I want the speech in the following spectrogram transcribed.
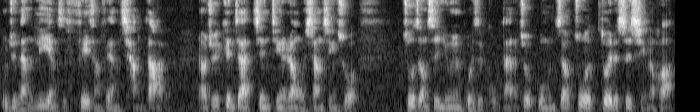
我觉得那样的力量是非常非常强大的。然后就会更加坚定的让我相信说，做这种事情永远不会是孤单的。就我们只要做对的事情的话，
